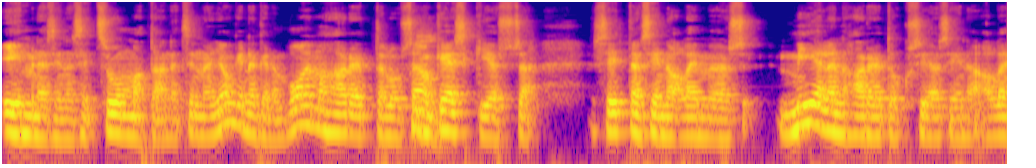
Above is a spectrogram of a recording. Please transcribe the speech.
ihminen siinä sitten summataan. Että siinä on jonkinnäköinen voimaharjoittelu, se on mm. keskiössä, Sitten siinä oli myös mielenharjoituksia. Siinä oli,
